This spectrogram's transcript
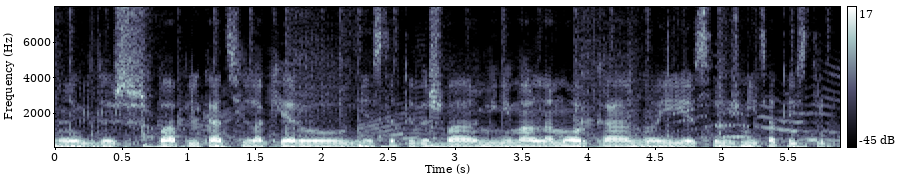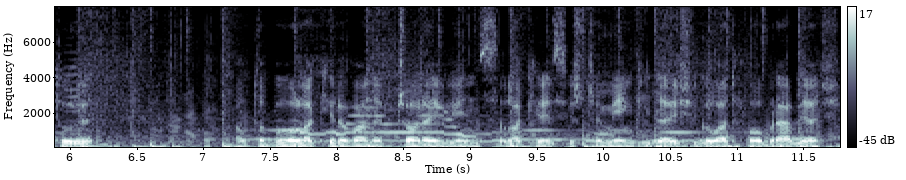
e, gdyż po aplikacji lakieru niestety wyszła minimalna morka, no i jest różnica tej struktury. Auto było lakierowane wczoraj, więc lakier jest jeszcze miękki, daje się go łatwo obrabiać.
